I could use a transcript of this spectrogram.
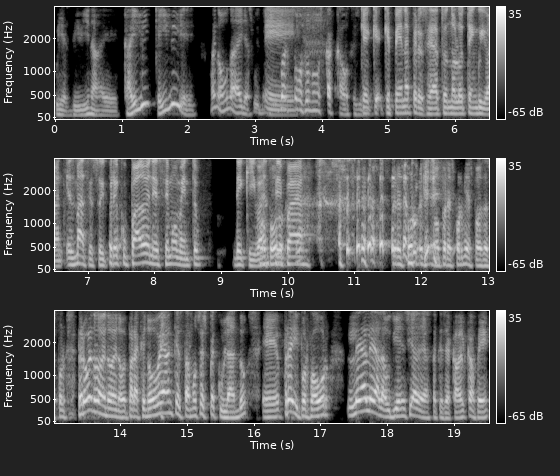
uy, es divina. Eh, Kylie, Kylie, bueno, una de ellas. Eh, todos son unos cacao. qué, qué, pena, pero ese dato no lo tengo, Iván. Es más, estoy preocupado en este momento de que Iván sepa. pero es por, no, pero es por mi esposa. Es por, pero bueno, bueno, bueno, para que no vean que estamos especulando, eh, Freddy, por favor, léale a la audiencia de hasta que se acabe el café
